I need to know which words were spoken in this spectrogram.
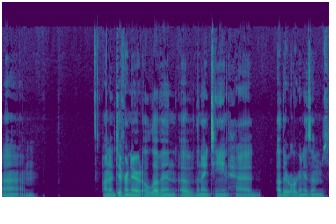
Um on a different note, 11 of the 19 had other organisms.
